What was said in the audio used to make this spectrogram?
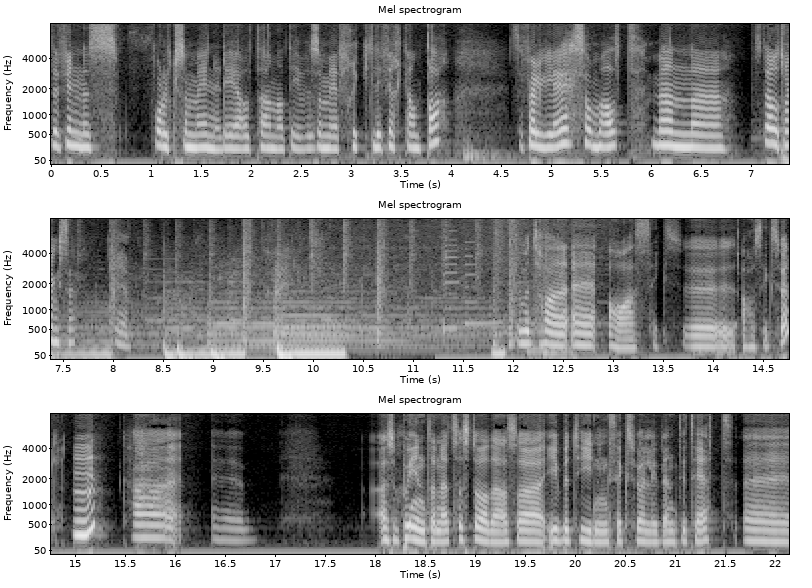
Det finnes folk som mener de er alternative, som er fryktelig firkanta. Selvfølgelig, som alt. Men uh, større sjanse. Skal vi ta eh, aseksu aseksuell? Mm. Hva eh, Altså På internett så står det altså i betydning seksuell identitet eh,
